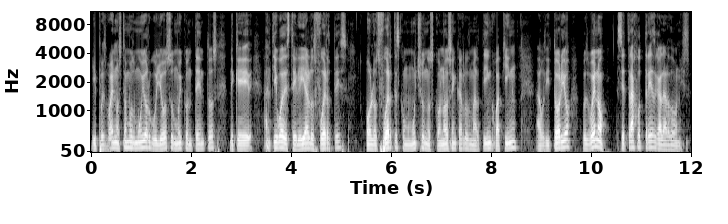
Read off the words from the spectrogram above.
Y pues bueno, estamos muy orgullosos, muy contentos de que Antigua Destilería Los Fuertes o Los Fuertes, como muchos nos conocen, Carlos Martín, Joaquín, auditorio, pues bueno, se trajo tres galardones.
